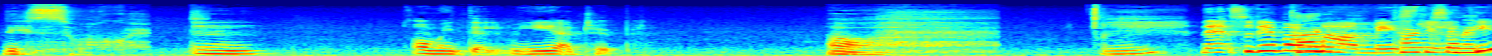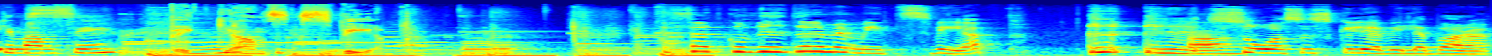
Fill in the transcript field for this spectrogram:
Det är så sjukt. Om inte mer typ. Ja. Nej, så det var Tack, mammis tack lilla så mycket tips. Mamsi. Veckans svep. För att gå vidare med mitt svep så, så skulle jag vilja bara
